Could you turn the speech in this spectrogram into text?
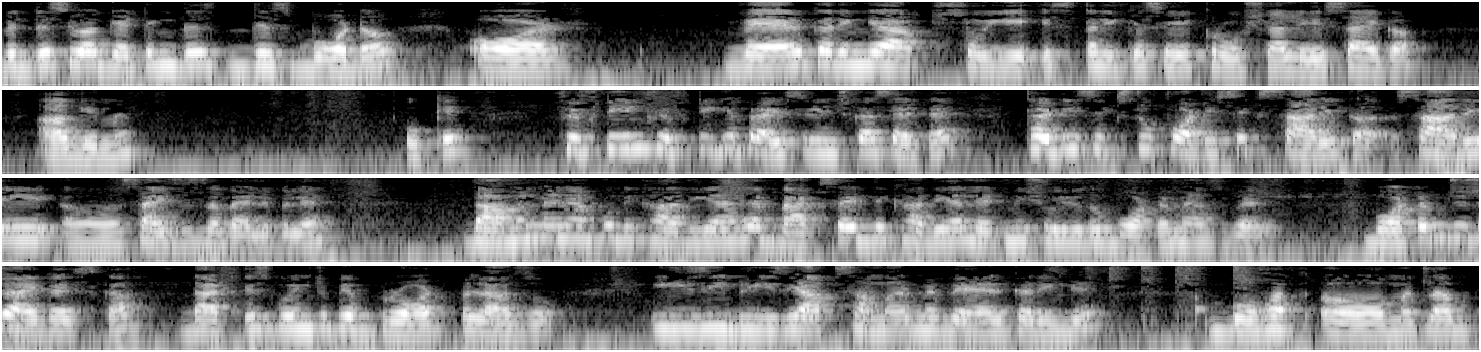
With this you are getting this this border और वेयर करेंगे आप सो so ये इस तरीके से क्रोशा लेस आएगा. आगे में। ओके फिफ्टीन फिफ्टी के प्राइस रेंज का सेट है। Thirty six to forty six सारे का, सारे साइजेस अवेलेबल है। दामन मैंने आपको दिखा दिया है बैक साइड दिखा दिया। Let me show you the bottom as well bottom जो जाएगा इसका that is going to be a broad palazzo easy breezy आप समर में वेयर करेंगे। बहुत uh, मतलब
